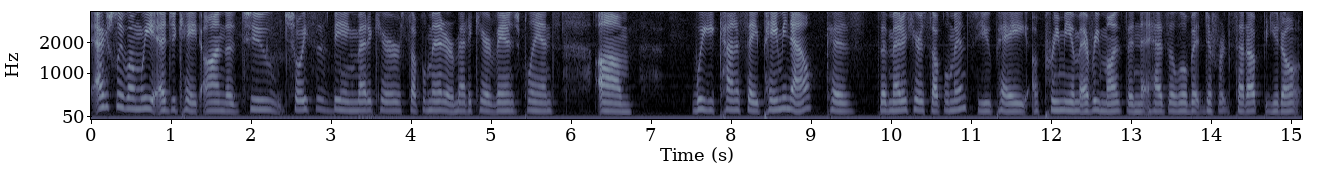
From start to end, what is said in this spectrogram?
actually, when we educate on the two choices being Medicare supplement or Medicare Advantage plans, um, we kind of say, "Pay me now," because the Medicare supplements, you pay a premium every month and it has a little bit different setup. You don't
